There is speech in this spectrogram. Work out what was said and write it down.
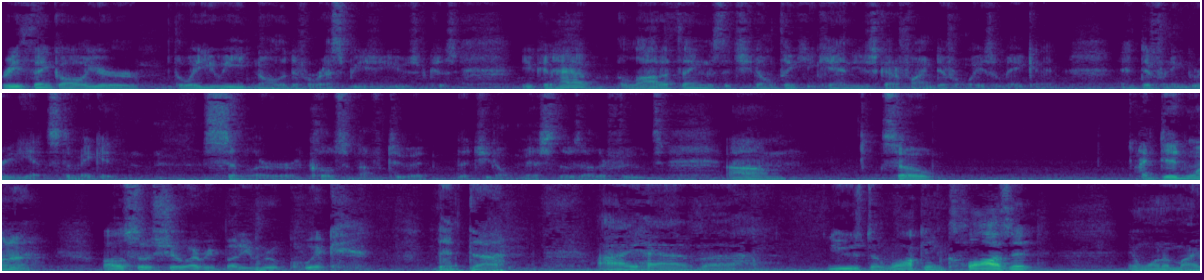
rethink all your the way you eat and all the different recipes you use because you can have a lot of things that you don't think you can. You just got to find different ways of making it and different ingredients to make it similar or close enough to it that you don't miss those other foods. Um, so I did want to also show everybody real quick that uh, I have uh, used a walk-in closet in one of my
